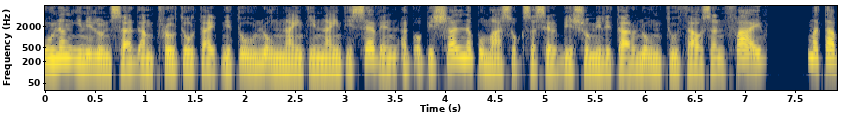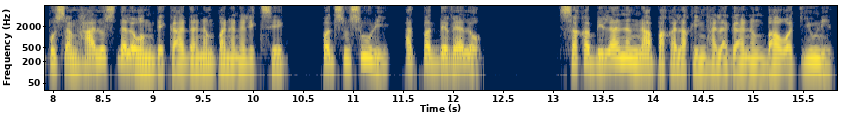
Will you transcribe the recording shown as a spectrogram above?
Unang inilunsad ang prototype nito noong 1997 at opisyal na pumasok sa serbisyo militar noong 2005, matapos ang halos dalawang dekada ng pananaliksik, pagsusuri, at pagdevelop. Sa kabila ng napakalaking halaga ng bawat unit,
